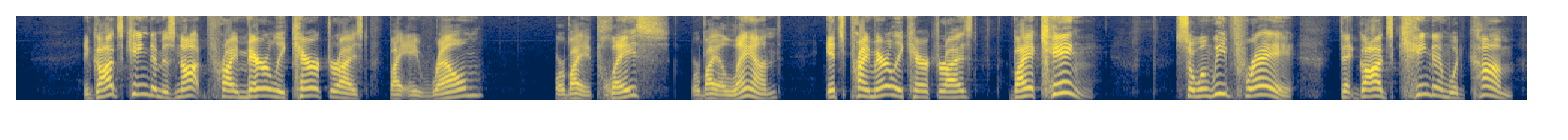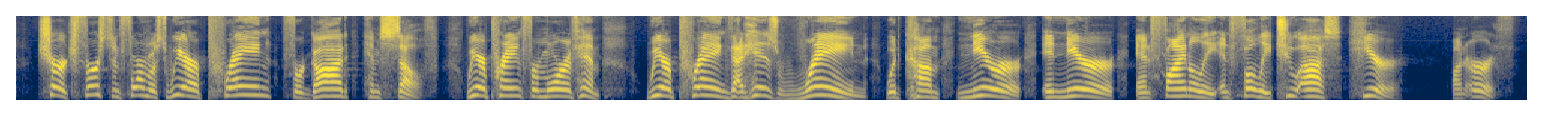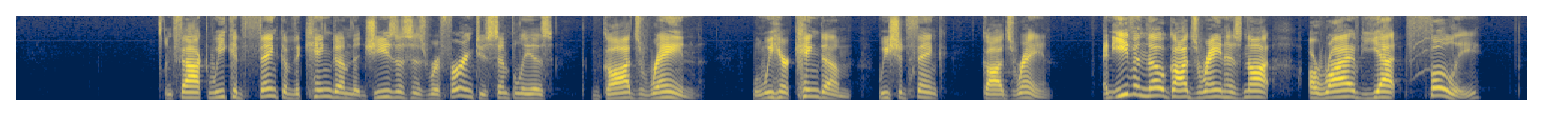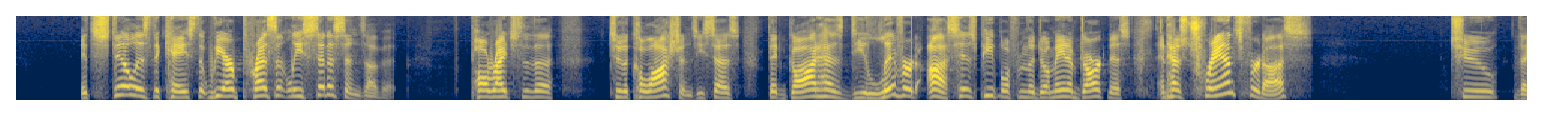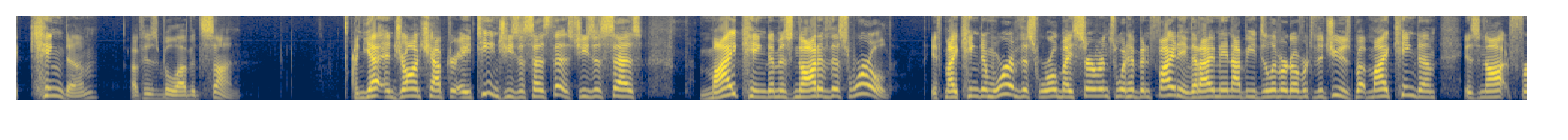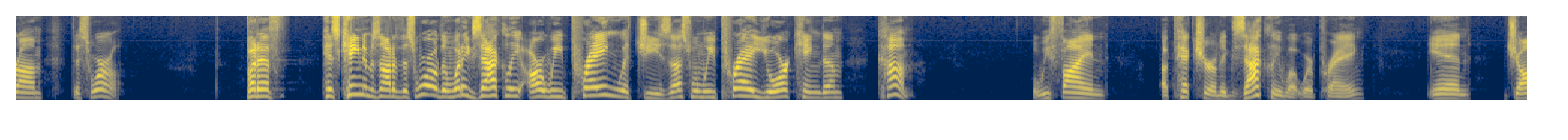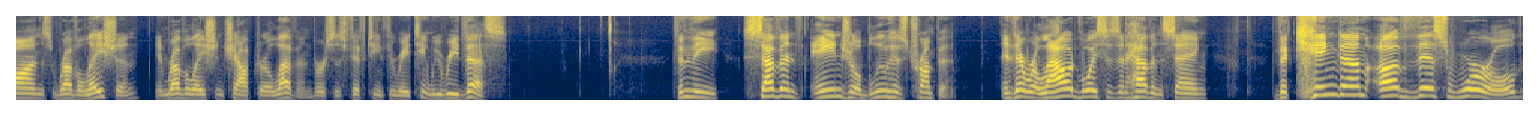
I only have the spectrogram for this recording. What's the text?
And God's kingdom is not primarily characterized by a realm or by a place or by a land, it's primarily characterized by a king. So when we pray that God's kingdom would come, church, first and foremost, we are praying for God Himself. We are praying for more of Him. We are praying that His reign would come nearer and nearer and finally and fully to us here on earth. In fact, we could think of the kingdom that Jesus is referring to simply as God's reign. When we hear kingdom, we should think God's reign. And even though God's reign has not arrived yet fully, it still is the case that we are presently citizens of it. Paul writes to the to the Colossians. He says that God has delivered us, his people, from the domain of darkness and has transferred us to the kingdom of his beloved Son. And yet in John chapter 18, Jesus says this Jesus says, My kingdom is not of this world. If my kingdom were of this world, my servants would have been fighting that I may not be delivered over to the Jews. But my kingdom is not from this world. But if his kingdom is not of this world, And what exactly are we praying with Jesus when we pray, Your kingdom come? Well, we find a picture of exactly what we're praying in John's revelation, in Revelation chapter 11, verses 15 through 18. We read this Then the seventh angel blew his trumpet, and there were loud voices in heaven saying, The kingdom of this world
